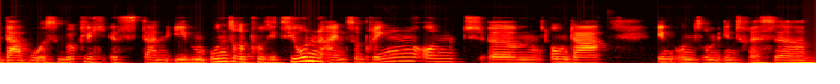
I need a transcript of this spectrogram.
da, wo es möglich ist, dann eben unsere Positionen einzubringen und ähm, um da in unserem Interesse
